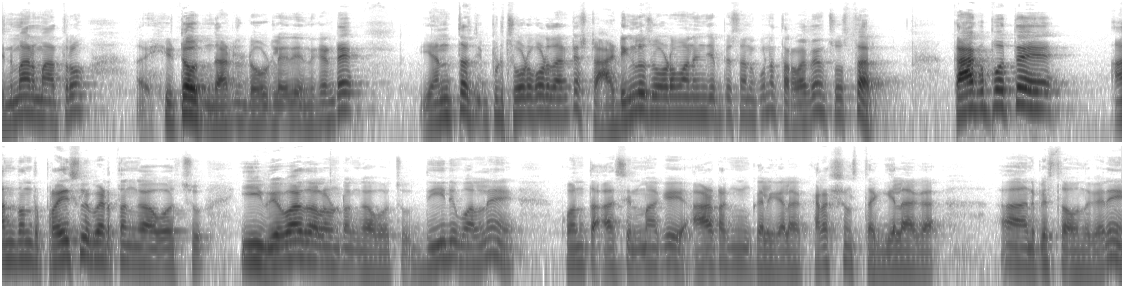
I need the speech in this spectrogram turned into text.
సినిమాని మాత్రం హిట్ అవుతుంది దాంట్లో డౌట్ లేదు. ఎందుకంటే ఎంత ఇప్పుడు చూడకూడదంటే స్టార్టింగ్లో చూడమని చెప్పేసి అనుకున్న తర్వాత చూస్తారు. కాకపోతే అంతంత ప్రైస్లు పెడతాం కావచ్చు ఈ వివాదాలు ఉండటం కావచ్చు దీనివల్లనే కొంత ఆ సినిమాకి ఆటంకం కలిగేలా కలెక్షన్స్ తగ్గేలాగా అనిపిస్తూ ఉంది. కానీ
